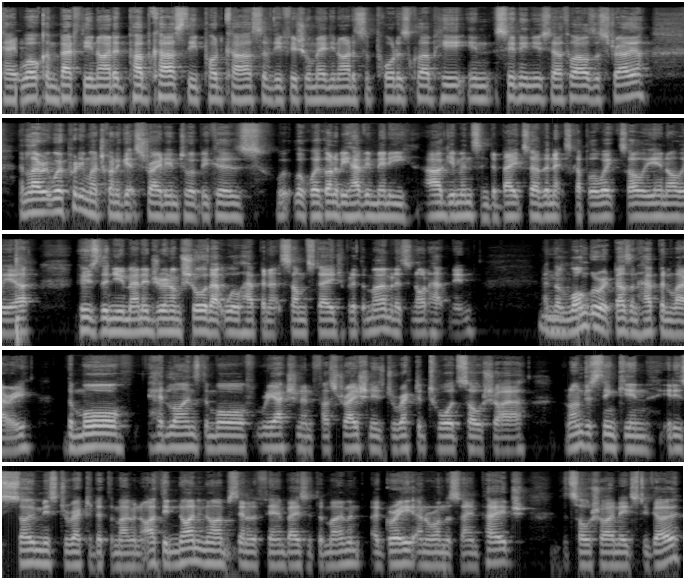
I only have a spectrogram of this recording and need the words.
Okay, welcome back to the United Pubcast, the podcast of the official Man United Supporters Club here in Sydney, New South Wales, Australia. And Larry, we're pretty much going to get straight into it because, look, we're going to be having many arguments and debates over the next couple of weeks. Ollie in, Ollie out. Who's the new manager? And I'm sure that will happen at some stage, but at the moment, it's not happening. And mm. the longer it doesn't happen, Larry, the more headlines, the more reaction and frustration is directed towards Solskjaer and I'm just thinking it is so misdirected at the moment. I think 99% of the fan base at the moment agree and are on the same page that Solskjaer needs to go.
